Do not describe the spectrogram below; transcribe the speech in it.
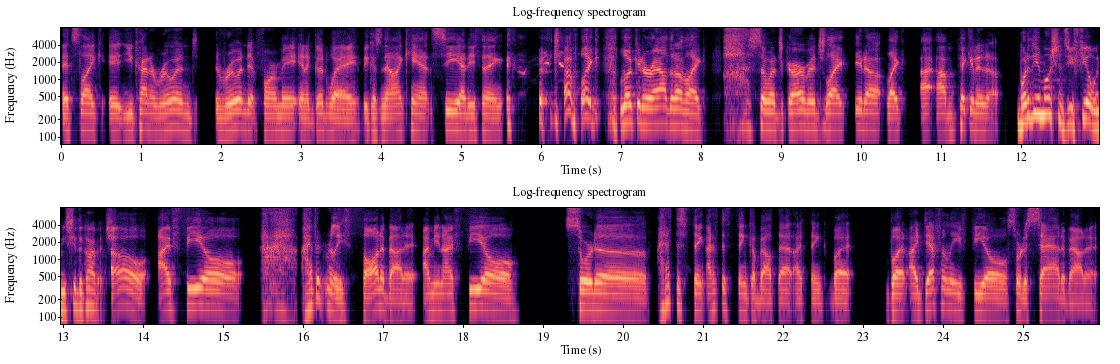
it's like it, you kind of ruined ruined it for me in a good way because now I can't see anything. I'm like looking around and I'm like, oh, so much garbage. Like, you know, like I, I'm picking it up. What are the emotions you feel when you see the garbage? Oh, I feel, I haven't really thought about it. I mean, I feel sort of, I'd have to think, I'd have to think about that, I think, but, but I definitely feel sort of sad about it.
